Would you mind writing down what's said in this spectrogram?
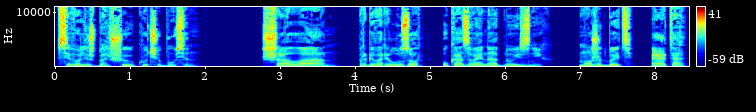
всего лишь большую кучу бусин. «Шалан!» — проговорил узор, указывая на одну из них. «Может быть, это?»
